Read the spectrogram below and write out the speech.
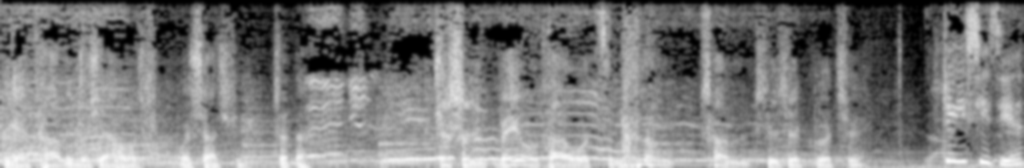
得，因为他没有下我我下去，真的，就是没有他，我怎么能唱这些歌曲？这一细节，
